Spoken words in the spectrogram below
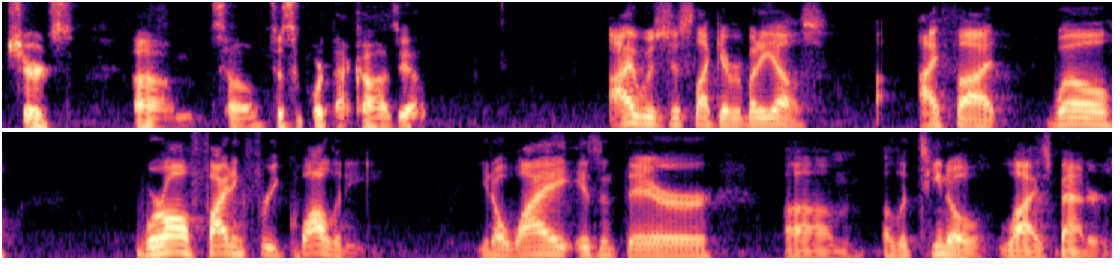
shirts, um, so to support that cause. Yeah, I was just like everybody else. I thought, well, we're all fighting for equality. You know, why isn't there um, a Latino lives matter?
